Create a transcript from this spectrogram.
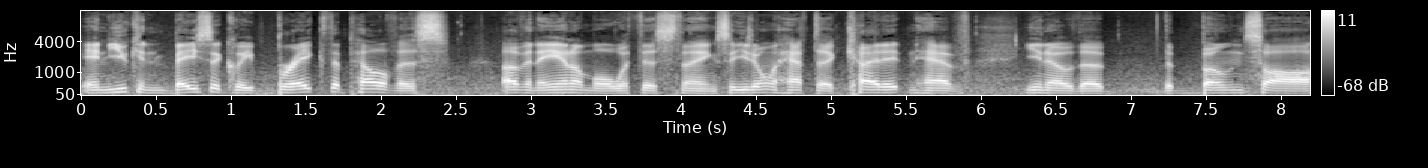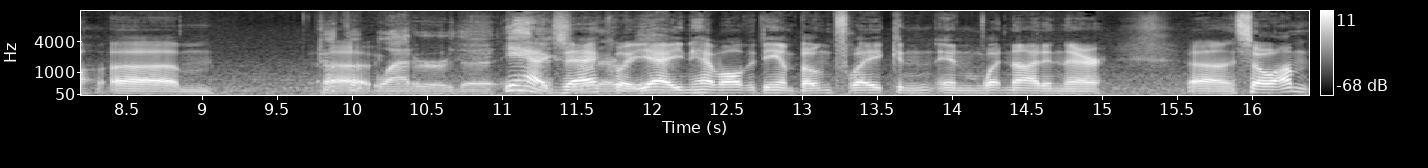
and you can basically break the pelvis of an animal with this thing. So you don't have to cut it and have, you know, the the bone saw. Um, cut uh, the bladder or the. yeah, exactly. whatever, Yeah, you can have all the damn bone flake and, and whatnot in there. Uh, so I'm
